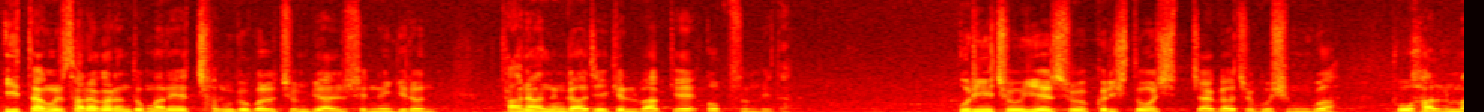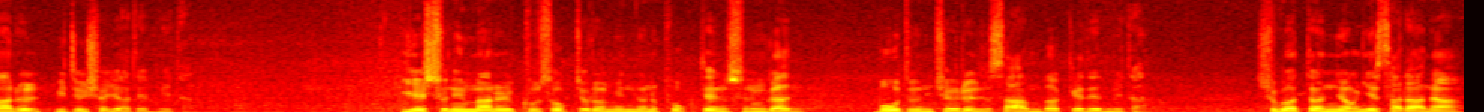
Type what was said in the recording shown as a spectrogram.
이 땅을 살아가는 동안에 천국을 준비할 수 있는 길은 단 한 가지 길밖에 없습니다. 우리 주 예수 그리스도 십자가 죽으심과 부활만을 믿으셔야 됩니다. 예수님만을 구속주로 믿는 복된 순간 모든 죄를 사함받게 됩니다. 죽었던 영이 살아나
